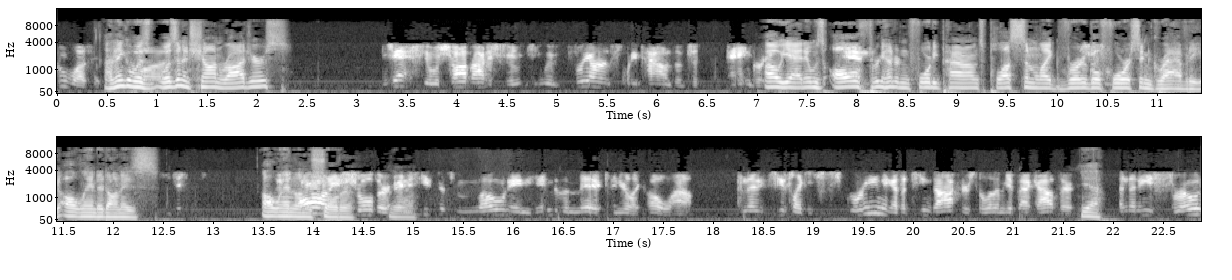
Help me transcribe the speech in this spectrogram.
who was it? I think it was Uh, wasn't it Shaun Rogers? Yes, it was Shaun Rogers. He, he was 340 pounds of just angry. Oh yeah, and it was all And- 340 pounds plus some like vertical force and gravity all landed on his all landed on his on shoulder. his shoulder, Yeah. and he's just moaning into the mic, and you're like, oh wow. And then he's like screaming at the team doctors to let him get back out there. Yeah. And then he throws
